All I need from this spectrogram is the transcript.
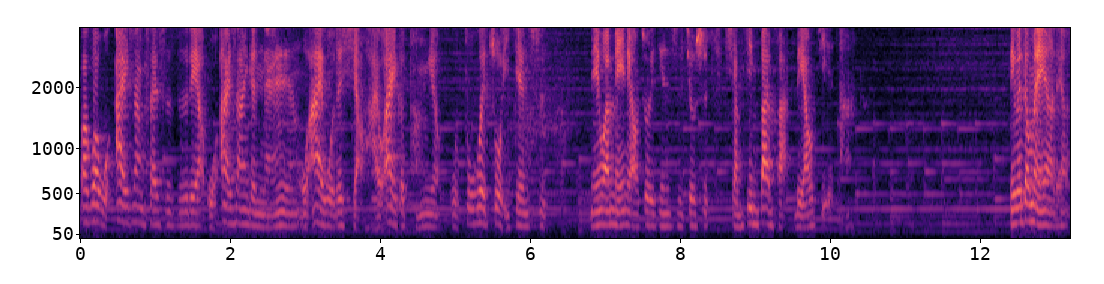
包括我爱上赛事资料，我爱上一个男人，我爱我的小孩，我爱一个朋友，我都会做一件事，没完没了做一件事，就是想尽办法了解他。你们都没有了，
